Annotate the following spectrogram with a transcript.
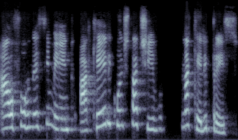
ao fornecimento, aquele quantitativo, naquele preço.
